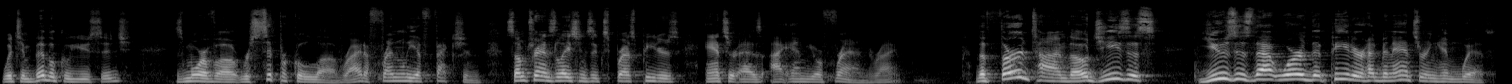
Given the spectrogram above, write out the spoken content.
which in biblical usage is more of a reciprocal love, right? A friendly affection. Some translations express Peter's answer as, I am your friend, right? The third time, though, Jesus uses that word that Peter had been answering him with.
